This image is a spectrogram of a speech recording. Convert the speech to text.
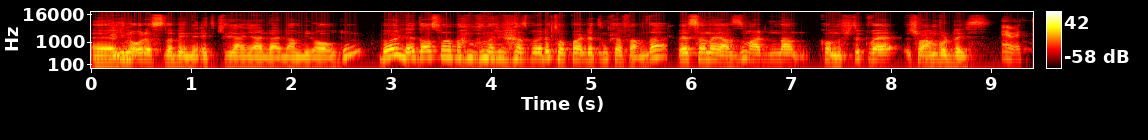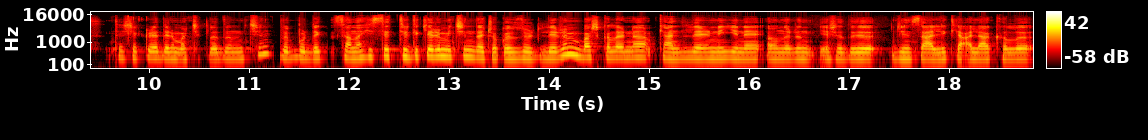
E, yine orası da beni etkileyen yerlerden biri oldu. Böyle daha sonra ben bunları biraz böyle toparladım kafamda ve sana yazdım. Ardından konuştuk ve şu an buradayız. Evet, teşekkür ederim açıkladığın için ve burada sana hissettirdiklerim için de çok özür dilerim. Başkalarına kendilerini yine onların yaşadığı cinsellikle alakalı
